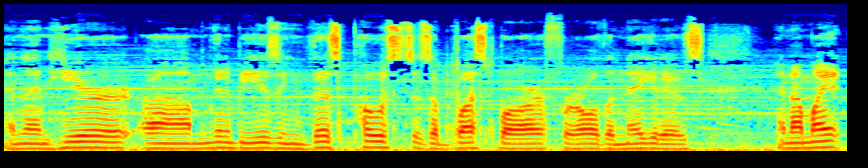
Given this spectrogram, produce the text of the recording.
And then here, um, I'm going to be using this post as a bus bar for all the negatives. And I might,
